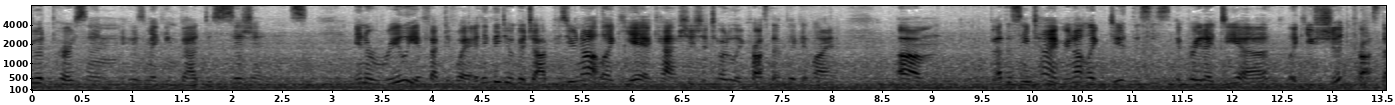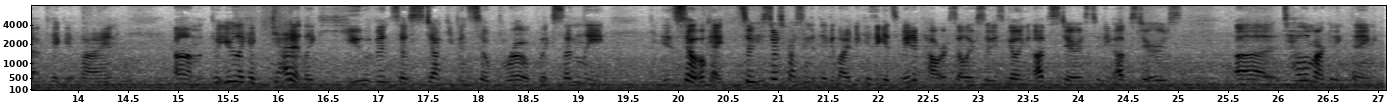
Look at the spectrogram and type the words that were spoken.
good person who's making bad decisions in a really effective way. I think they do a good job because you're not like, yeah, Cash, you should totally cross that picket line. Um, at the same time, you're not like, dude, this is a great idea. Like, you should cross that picket line. Um, but you're like, I get it. Like, you have been so stuck, you've been so broke. Like, suddenly, so okay, so he starts crossing the picket line because he gets made a power seller. So he's going upstairs to the upstairs uh, telemarketing thing.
